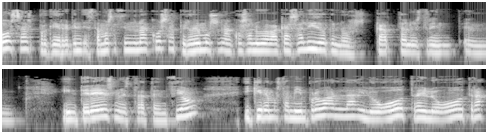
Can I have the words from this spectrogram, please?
cosas porque de repente estamos haciendo una cosa, pero vemos una cosa nueva que ha salido que nos capta nuestro interés, nuestra atención y queremos también probarla y luego otra y luego otra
